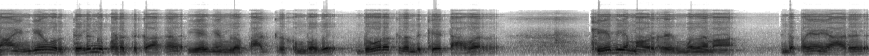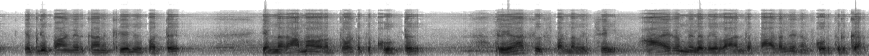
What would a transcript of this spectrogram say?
நான் எங்கேயோ ஒரு தெலுங்கு படத்துக்காக ஏவிஎம்ல பாட்டு இருக்கும்போது தூரத்துல இருந்து கேட்ட அவர் கேவிஎம் அவர்கள் மூலமா இந்த பையன் யாரு? எப்படி பாடினிருக்கான்னு கேள்விப்பட்டு என்ன ராமாவரம் தோட்டத்தை கூப்பிட்டு ரிஹர்சல்ஸ் பண்ண வச்சு ஆயிரம் நிலவேவா இந்த பாடல் எனக்கு கொடுத்துருக்காரு.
